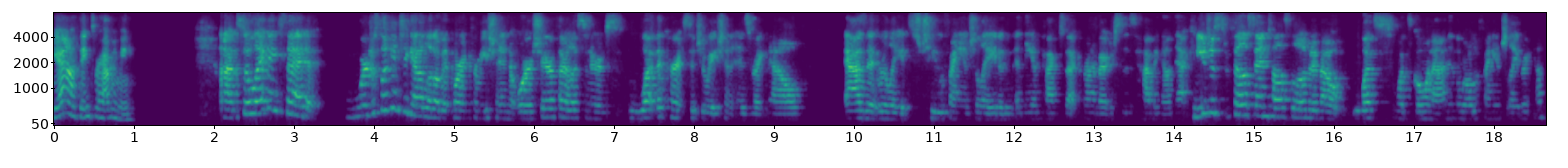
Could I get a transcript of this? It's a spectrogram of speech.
Yeah, thanks for having me. Um, so like I said, we're just looking to get a little bit more information or share with our listeners what the current situation is right now as it relates to financial aid and, and the impact that coronavirus is having on that. Can you just fill us in, tell us a little bit about what's what's going on in the world of financial aid right now?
